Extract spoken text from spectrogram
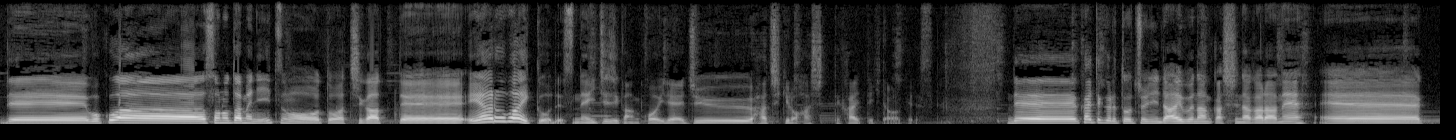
で、僕は、そのためにいつもとは違って、エアロバイクをですね、1時間漕いで18キロ走って帰ってきたわけです。で、帰ってくる途中にライブなんかしながらね、えー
